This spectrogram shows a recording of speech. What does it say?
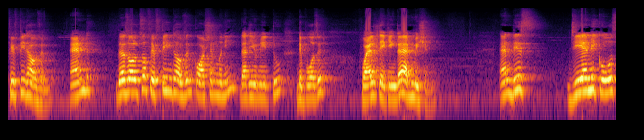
50,000 and there's also 15,000 caution money that you need to deposit while taking the admission. And this GME course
